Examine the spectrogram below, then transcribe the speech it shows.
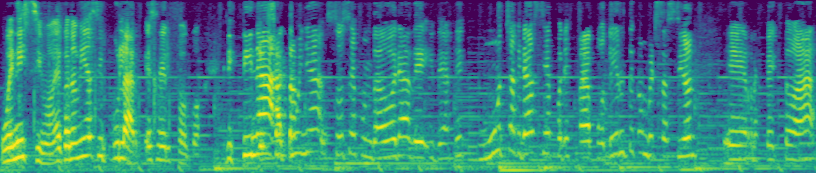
Buenísimo, economía circular, ese es el foco. Cristina Acuña, socia fundadora de Ideatec, muchas gracias por esta potente conversación eh, respecto a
